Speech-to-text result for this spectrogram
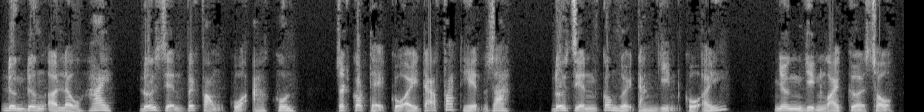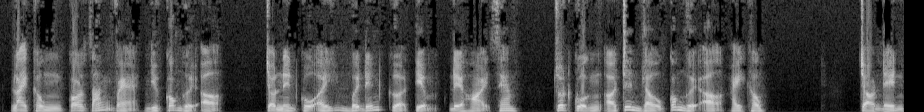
đường đường ở lầu 2, đối diện với phòng của A Khôn. Rất có thể cô ấy đã phát hiện ra, đối diện có người đang nhìn cô ấy. Nhưng nhìn ngoài cửa sổ lại không có dáng vẻ như có người ở. Cho nên cô ấy mới đến cửa tiệm để hỏi xem rốt cuộc ở trên lầu có người ở hay không. Cho nên,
